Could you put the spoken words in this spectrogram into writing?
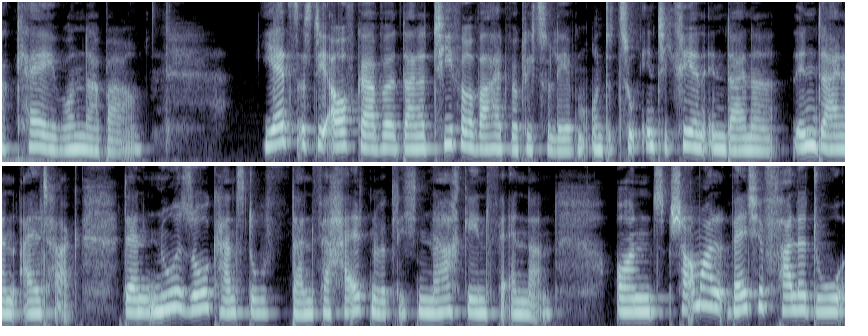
Okay, wunderbar. Jetzt ist die Aufgabe, deine tiefere Wahrheit wirklich zu leben und zu integrieren in, deine, in deinen Alltag. Denn nur so kannst du dein Verhalten wirklich nachgehend verändern. Und schau mal, welche Falle du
